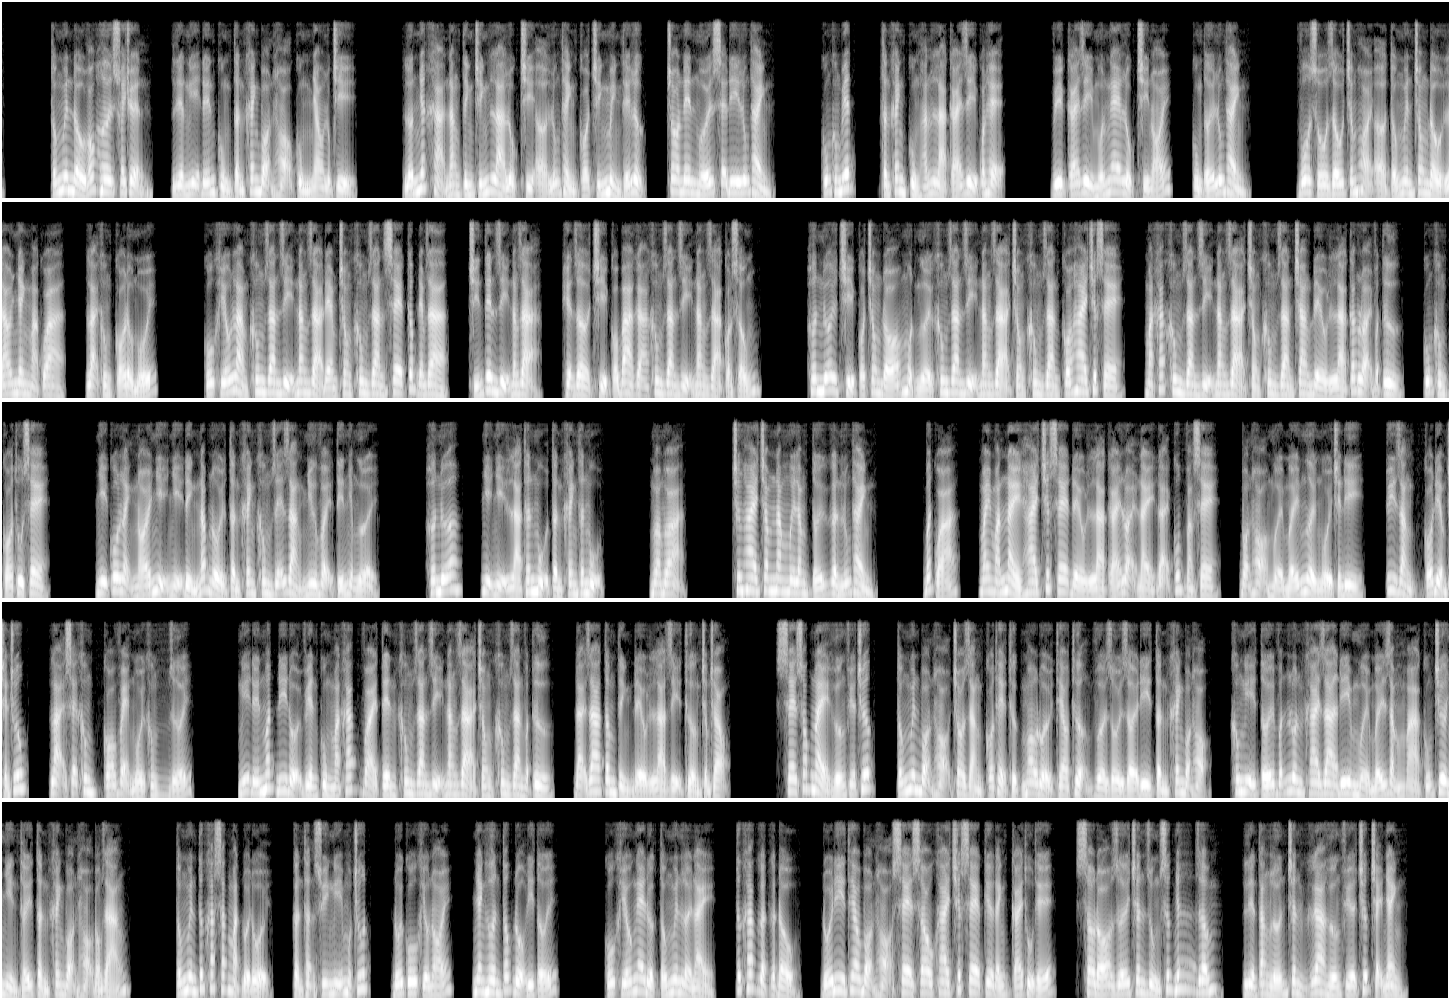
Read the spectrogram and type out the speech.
Tống Nguyên đầu góc hơi xoay chuyển, liền nghĩ đến cùng Tần Khanh bọn họ cùng nhau lục trì. Lớn nhất khả năng tinh chính là lục trì ở Lũng Thành có chính mình thế lực, cho nên mới sẽ đi Lũng Thành. Cũng không biết, thần khanh cùng hắn là cái gì quan hệ. Vì cái gì muốn nghe lục trí nói, cùng tới Lũng Thành. Vô số dấu chấm hỏi ở Tống Nguyên trong đầu lao nhanh mà qua, lại không có đầu mối. Cố khiếu làm không gian dị năng giả đem trong không gian xe cấp đem ra, 9 tên dị năng giả, hiện giờ chỉ có 3 gã không gian dị năng giả còn sống. Hơn nữa chỉ có trong đó một người không gian dị năng giả trong không gian có hai chiếc xe, mặt khác không gian dị năng giả trong không gian trang đều là các loại vật tư, cũng không có thu xe. Nhị cô lệnh nói nhị nhị đỉnh nắp nổi tần khanh không dễ dàng như vậy tín nhiệm người. Hơn nữa, nhị nhị là thân mụ tần khanh thân mụ. Ngoà ngoạ. chương 255 tới gần Lũng Thành. Bất quá, may mắn này hai chiếc xe đều là cái loại này đại cút vàng xe, bọn họ mười mấy người ngồi trên đi, tuy rằng có điểm chen trúc, lại sẽ không có vẻ ngồi không dưới. Nghĩ đến mất đi đội viên cùng mặt khác vài tên không gian dị năng giả trong không gian vật tư, đại gia tâm tình đều là dị thường trầm trọng. Xe sóc này hướng phía trước, Tống Nguyên bọn họ cho rằng có thể thực mau đuổi theo thượng vừa rồi rời đi tần khanh bọn họ, không nghĩ tới vẫn luôn khai ra đi mười mấy dặm mà cũng chưa nhìn thấy tần khanh bọn họ bóng dáng. Tống Nguyên tức khắc sắc mặt đổi đổi, cẩn thận suy nghĩ một chút, đối cố khiếu nói, nhanh hơn tốc độ đi tới. Cố khiếu nghe được Tống Nguyên lời này, tức khắc gật gật đầu, đối đi theo bọn họ xe sau khai chiếc xe kia đánh cái thủ thế, sau đó dưới chân dùng sức nhất dẫm, liền tăng lớn chân ga hướng phía trước chạy nhanh.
